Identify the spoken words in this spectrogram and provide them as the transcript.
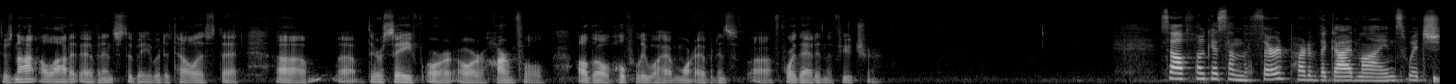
there's not a lot of evidence to be able to tell us that um, uh, they're safe or, or harmful, although hopefully we'll have more evidence uh, for that in the future. So I'll focus on the third part of the guidelines, which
